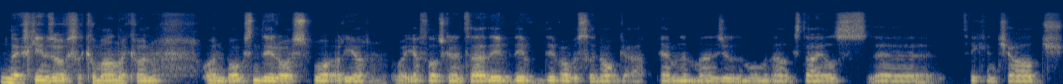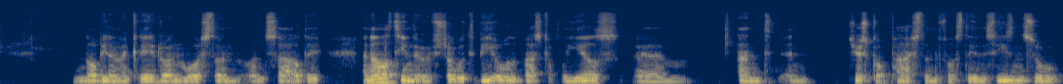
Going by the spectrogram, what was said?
next game is obviously Kilmarnock on on Boxing Day. Ross, what are your what are your thoughts going into that? They've they've they've obviously not got a permanent manager at the moment. Alex Styles uh, taking charge, not been in a great run. Lost on on Saturday. Another team that we've struggled to beat over the past couple of years, um, and and just got passed on the first day of the season. So,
